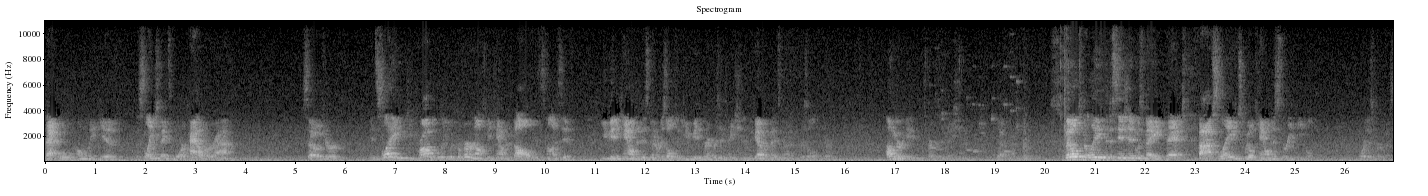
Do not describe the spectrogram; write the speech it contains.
that will only give the slave states more power, right? So if you're enslaved, you probably would prefer not to be counted at all. It's not as if you getting counted is going to result in you getting representation in the government. It's going to result in your getting representation. But ultimately, the decision was made that five slaves will count as three people for this purpose.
